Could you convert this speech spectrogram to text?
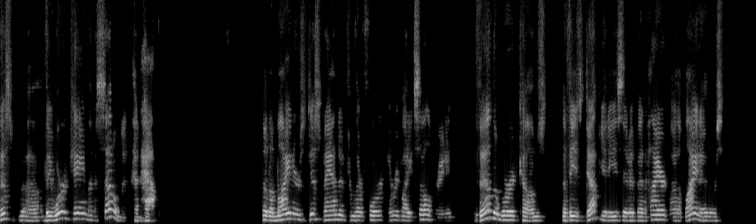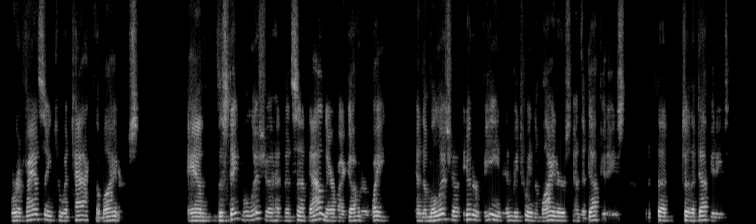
this uh, the word came that a settlement had happened. So the miners disbanded from their fort, everybody celebrating. Then the word comes that these deputies that had been hired by the mine owners were advancing to attack the miners. And the state militia had been sent down there by Governor Waite, and the militia intervened in between the miners and the deputies and said to the deputies,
